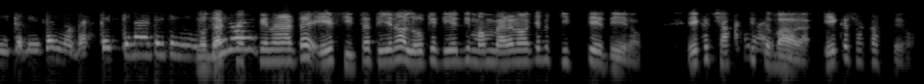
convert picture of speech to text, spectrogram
ඒක මේක නොදැක්ක එක්කෙනාට ඒ සිත තියෙනවා ලෝකේ තියෙද්දි මම මැරෙනවා කියන චිත්තේ තියෙනවා. ඒක ශක්ති ස්වභාවය. ඒක සකස් වෙනවා.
